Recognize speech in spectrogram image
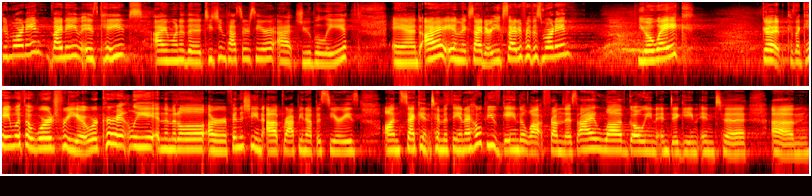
good morning. My name is Kate. I'm one of the teaching pastors here at Jubilee, and I am excited. Are you excited for this morning? You awake? Good, because I came with a word for you. We're currently in the middle or finishing up, wrapping up a series on Second Timothy, and I hope you've gained a lot from this. I love going and digging into um,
